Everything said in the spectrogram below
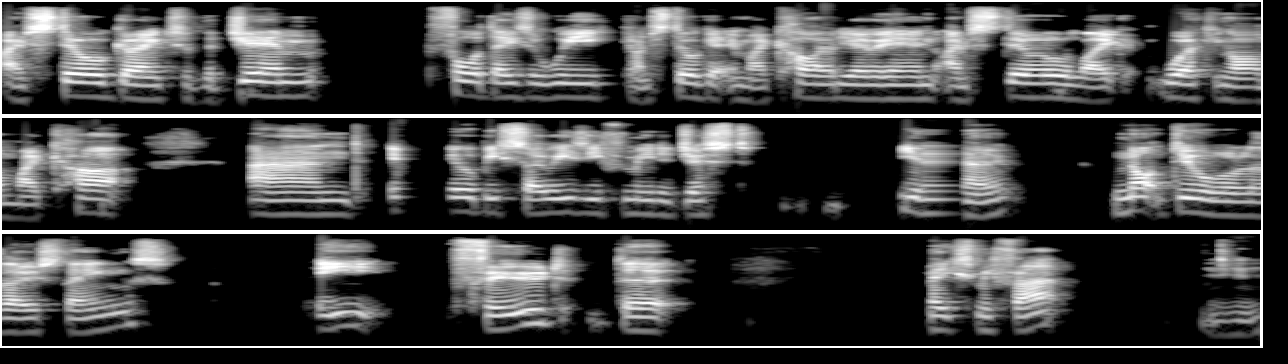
I'm still going to the gym four days a week. I'm still getting my cardio in. I'm still like working on my cut. And it, it'll be so easy for me to just, you know, not do all of those things, eat food that makes me fat. Mm-hmm.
